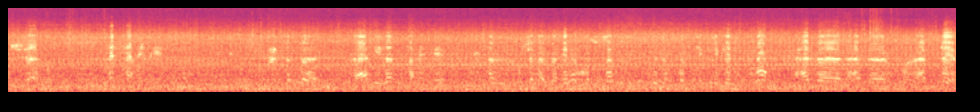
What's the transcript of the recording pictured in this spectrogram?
العائلات الصحيحين حتى المجتمع المدني وخصوصا البوليتيك اللي كينظموا هذا هذا هذا السير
